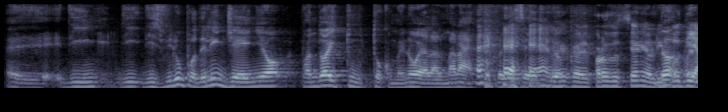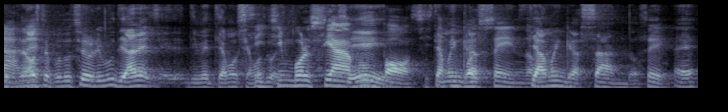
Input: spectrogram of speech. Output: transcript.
eh, di, di- di sviluppo dell'ingegno quando hai tutto, come noi all'almanacco per esempio. con le produzioni No, hollywoodiane. le nostre produzioni hollywoodiane eh, diventiamo, siamo Sì, due. ci imbolsiamo un po', ci stiamo ingra- imbolsendo. Stiamo ingrassando. Sì. eh.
